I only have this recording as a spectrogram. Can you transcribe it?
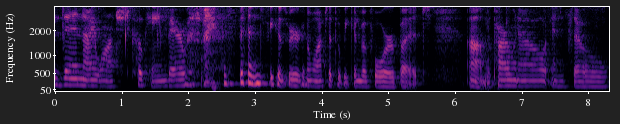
then I watched Cocaine Bear with my husband because we were going to watch it the weekend before, but um, the power went out and so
